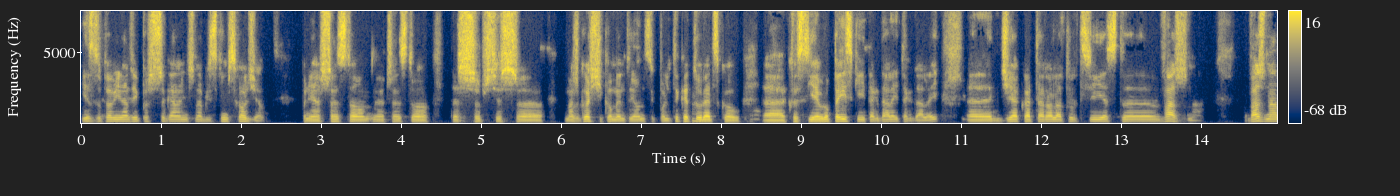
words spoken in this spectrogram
jest zupełnie inaczej postrzegana niż na Bliskim Wschodzie ponieważ często, często też przecież e, masz gości komentujących politykę turecką, e, kwestie europejskie i tak dalej, i tak dalej, e, gdzie akurat ta rola Turcji jest ważna. Ważna,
